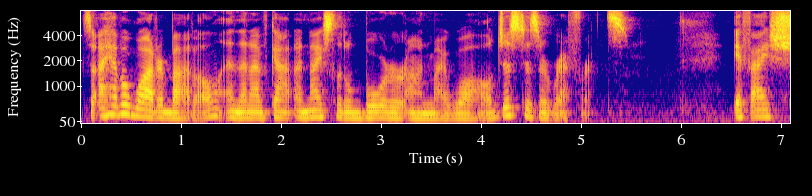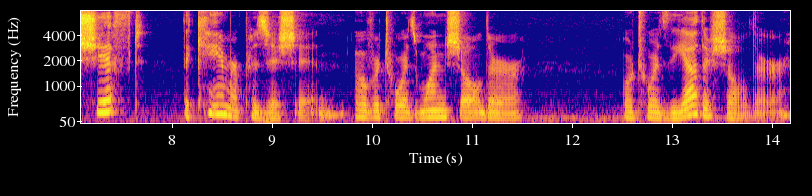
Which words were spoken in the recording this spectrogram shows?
So I have a water bottle and then I've got a nice little border on my wall just as a reference. If I shift the camera position over towards one shoulder or towards the other shoulder,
